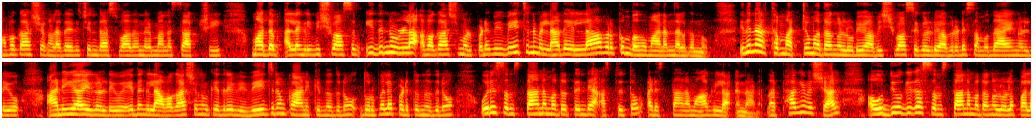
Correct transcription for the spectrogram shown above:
അവകാശങ്ങൾ അതായത് ചിന്താ സ്വാതന്ത്ര്യം മനസാക്ഷി മതം അല്ലെങ്കിൽ വിശ്വാസം ഇതിനുള്ള അവകാശം ഉൾപ്പെടെ വിവേചനമില്ലാതെ എല്ലാവർക്കും ബഹുമാനം നൽകുന്നു. ഇതിനർത്ഥം മറ്റു മതങ്ങളുടെയോ അവിശ്വാസികളുടെയോ അവരുടെ സമുദായങ്ങളുടെയോ അനുയായികളുടെയോ ഏതെങ്കിലും അവകാശങ്ങൾക്കെതിരെ വിവേചനം കാണിക്കുന്നതിനോ ദുർബലപ്പെടുത്തുന്നതിനോ ഒരു സംസ്ഥാന മതത്തിന്റെ അസ്തിത്വം അടിസ്ഥാനമാകില്ല എന്നാണ്. നിർഭാഗ്യവശാൽ ഔദ്യോഗിക സംസ്ഥാന മതങ്ങളുള്ള പല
